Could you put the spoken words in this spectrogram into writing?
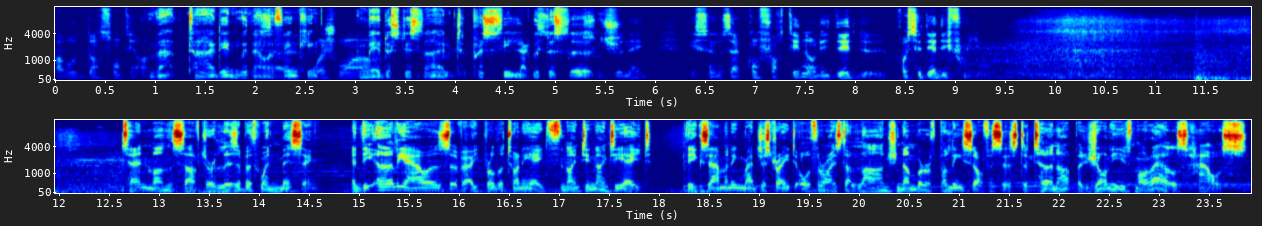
That tied in with our thinking and made us decide to proceed with the search. Ten months after Elisabeth went missing, in the early hours of April 28, 1998, the examining magistrate authorized a large number of police officers to turn up at Jean-Yves Morel's house.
